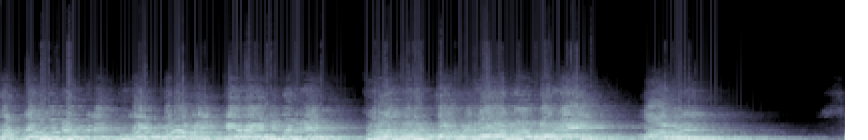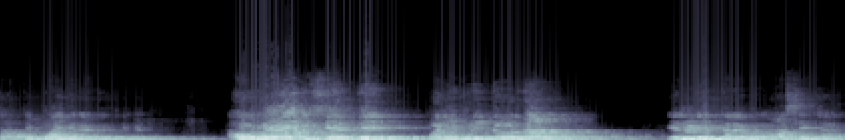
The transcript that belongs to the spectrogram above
சட்டமன்றத்தில் புகைப்படம் வைக்க வேண்டும் என்று குரல் கொடுத்த ஒரே மாவரை மாவீரன் சாத்தை பாய்கிறார் அவர்கள். அவரோடு சேர்த்து பணிபுரிந்தவர் தான் என்னுடைய தலைவர் ஆசையார்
